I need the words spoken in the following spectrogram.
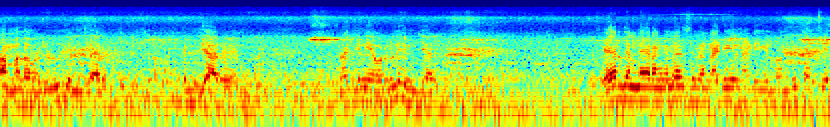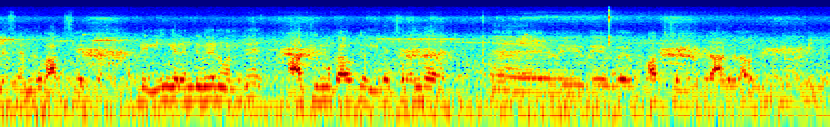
கமல் அவர்களும் எம்ஜிஆரை பற்றி பேசுகிறாங்க எம்ஜிஆர் ரஜினி அவர்களும் எம்ஜிஆர் தேர்தல் நேரங்களில் சில நடிகர் நடிகைகள் வந்து கட்சியில் சேர்ந்து வாக்கு சேர்ப்பாங்க அப்படி நீங்கள் ரெண்டு பேரும் வந்து அதிமுகவுக்கு மிகச்சிறந்த இது, வாக்கு சேகரிக்கிற ஆளுகளாக வந்து நீங்கள்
